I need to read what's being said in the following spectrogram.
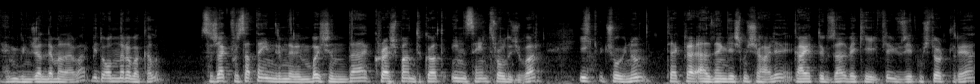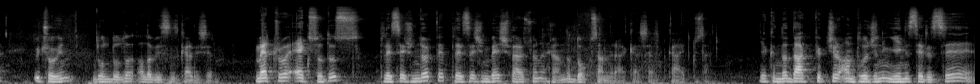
hem güncellemeler var bir de onlara bakalım. Sıcak fırsattan indirimlerin başında Crash Bandicoot Insane Trilogy var. İlk 3 oyunun tekrar elden geçmiş hali gayet de güzel ve keyifli. 174 liraya 3 oyun dolu dolu alabilirsiniz kardeşlerim. Metro Exodus PlayStation 4 ve PlayStation 5 versiyonu şu anda 90 lira arkadaşlar. Gayet güzel. Yakında Dark Picture Anthology'nin yeni serisi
